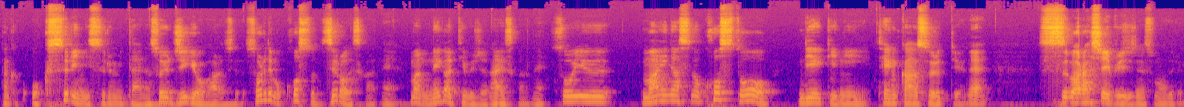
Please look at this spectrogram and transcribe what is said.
なんかお薬にするみたいな、そういう事業があるんですよ。それでもコストゼロですからね。まあ、ネガティブじゃないですからね。そういうマイナスのコストを利益に転換するっていうね。素晴らしいビジネスモデル。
